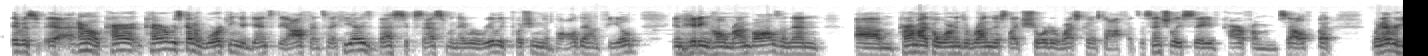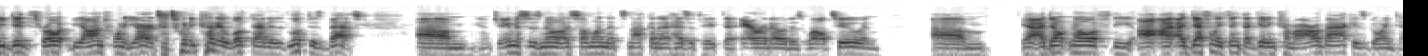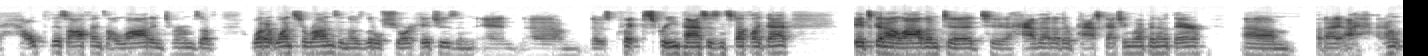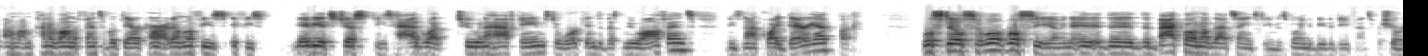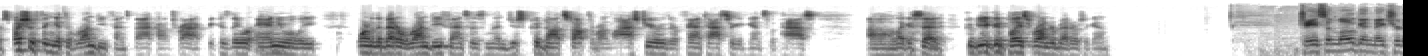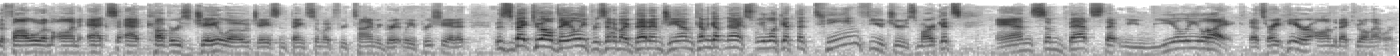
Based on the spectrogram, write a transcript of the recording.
it was I don't know. Carr Carr was kind of working against the offense. He had his best success when they were really pushing the ball downfield and hitting home run balls, and then um, Carmichael wanted to run this like shorter West Coast offense, essentially save Carr from himself. But whenever he did throw it beyond 20 yards, that's when he kind of looked at it, it looked his best. Um, you know, Jameis is no someone that's not going to hesitate to air it out as well too. And um, yeah, I don't know if the I, I definitely think that getting Kamara back is going to help this offense a lot in terms of what it wants to runs and those little short hitches and and um, those quick screen passes and stuff like that. It's going to allow them to to have that other pass catching weapon out there. Um, but I, I, I don't I'm, I'm, kind of on the fence about Derek Carr. I don't know if he's if he's maybe it's just he's had what two and a half games to work into this new offense. He's not quite there yet, but we'll still so we'll we'll see. I mean, it, the the backbone of that Saints team is going to be the defense for sure, especially if they can get the run defense back on track because they were annually one of the better run defenses and then just could not stop the run last year. They're fantastic against the pass. Uh, like I said, could be a good place for under bettors again. Jason Logan, make sure to follow him on X at covers JLo. Jason, thanks so much for your time. We greatly appreciate it. This is BetQL Daily presented by BetMGM. Coming up next, we look at the team futures markets and some bets that we really like. That's right here on the BetQL Network.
